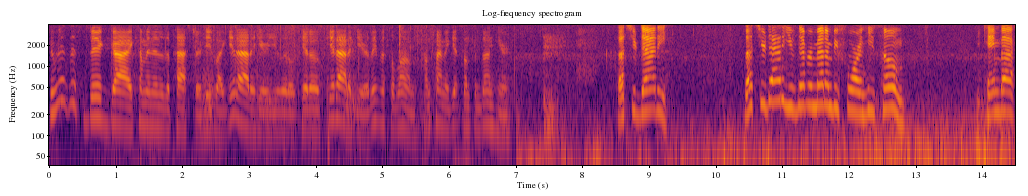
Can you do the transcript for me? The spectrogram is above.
Who is this big guy coming into the pasture?" He's like, "Get out of here, you little kiddos. Get out of here. Leave us alone. I'm trying to get something done here." That's your daddy. That's your daddy. You've never met him before, and he's home. He came back.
